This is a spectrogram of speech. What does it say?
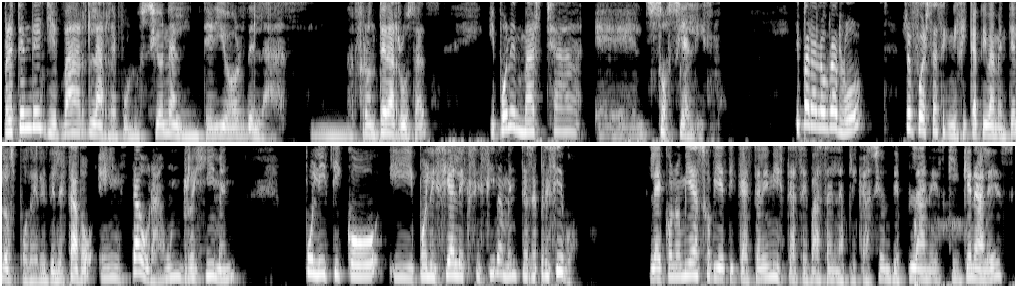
pretende llevar la revolución al interior de las mm, fronteras rusas y pone en marcha el socialismo. Y para lograrlo, refuerza significativamente los poderes del Estado e instaura un régimen político y policial excesivamente represivo. La economía soviética estalinista se basa en la aplicación de planes quinquenales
